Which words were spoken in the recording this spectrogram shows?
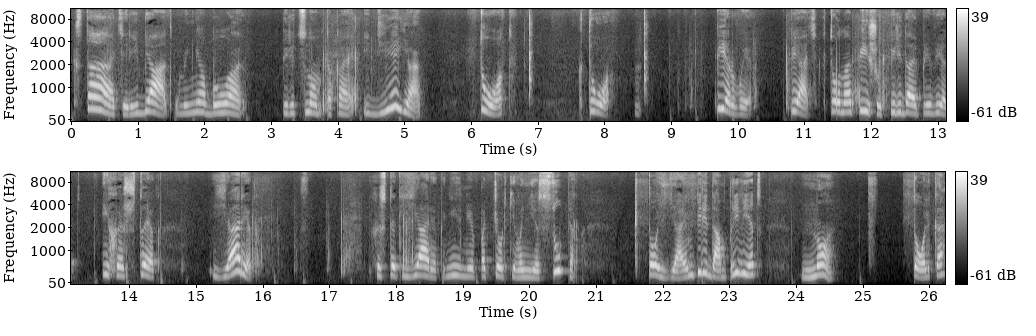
Кстати, ребят, у меня была перед сном такая идея. Тот, кто первые пять, кто напишут «Передай привет» и хэштег Ярик, хэштег Ярик, нижнее подчеркивание супер, то я им передам привет. Но только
